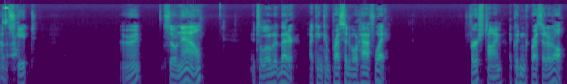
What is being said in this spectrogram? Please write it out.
have escaped. All right. So now it's a little bit better. I can compress it about halfway. First time, I couldn't compress it at all.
